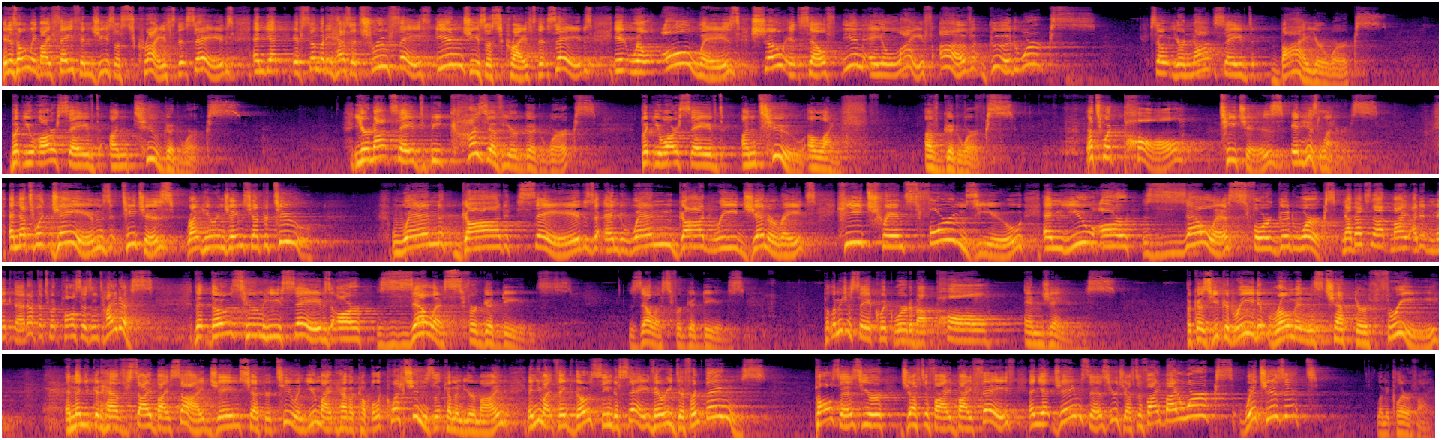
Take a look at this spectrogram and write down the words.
It is only by faith in Jesus Christ that saves, and yet, if somebody has a true faith in Jesus Christ that saves, it will always show itself in a life of good works. So you're not saved by your works, but you are saved unto good works. You're not saved because of your good works but you are saved unto a life of good works. That's what Paul teaches in his letters. And that's what James teaches right here in James chapter 2. When God saves and when God regenerates, He transforms you and you are zealous for good works. Now, that's not my, I didn't make that up. That's what Paul says in Titus that those whom He saves are zealous for good deeds. Zealous for good deeds. But let me just say a quick word about Paul and James. Because you could read Romans chapter 3, and then you could have side by side James chapter 2, and you might have a couple of questions that come into your mind, and you might think those seem to say very different things. Paul says you're justified by faith, and yet James says you're justified by works. Which is it? Let me clarify.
